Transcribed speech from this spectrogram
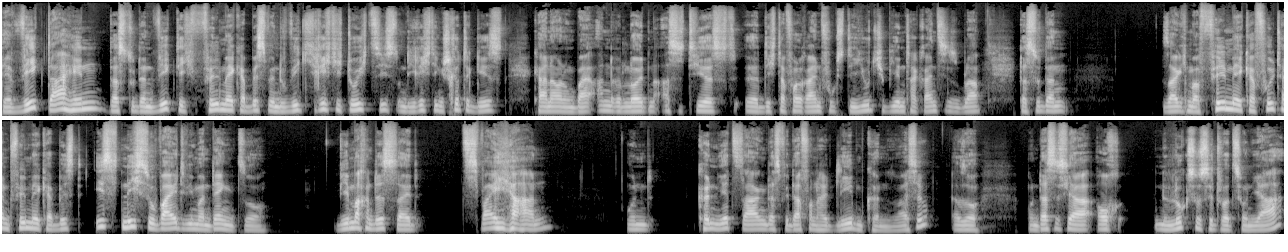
der Weg dahin, dass du dann wirklich Filmmaker bist, wenn du wirklich richtig durchziehst und die richtigen Schritte gehst, keine Ahnung, bei anderen Leuten assistierst, äh, dich da voll reinfuchst, dir YouTube jeden Tag reinziehst und bla, dass du dann, sag ich mal, Filmmaker, Fulltime-Filmmaker bist, ist nicht so weit, wie man denkt. So. Wir machen das seit zwei Jahren und können jetzt sagen, dass wir davon halt leben können, weißt du? Also, und das ist ja auch eine Luxussituation, ja,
